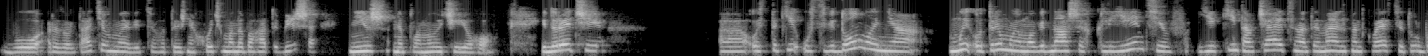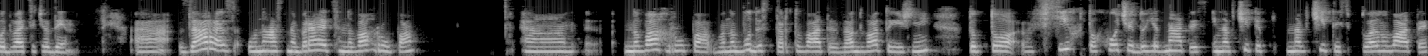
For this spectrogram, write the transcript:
бо результатів ми від цього тижня хочемо набагато більше, ніж не плануючи його. І, до речі, е, ось такі усвідомлення. Ми отримуємо від наших клієнтів, які навчаються на тайм-менеджмент квесті Turbo 21. Е, зараз у нас набирається нова група. Нова група вона буде стартувати за два тижні. Тобто, всі, хто хоче доєднатись і навчити, навчитись планувати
